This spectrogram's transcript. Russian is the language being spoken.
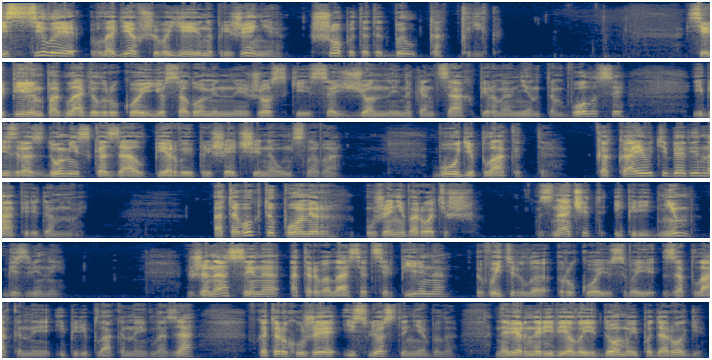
Из силы владевшего ею напряжения шепот этот был как крик. Серпилин погладил рукой ее соломенные, жесткие, сожженные на концах перманентом волосы и без раздумий сказал первые пришедшие на ум слова. «Буди плакать-то! Какая у тебя вина передо мной?» «А того, кто помер, уже не воротишь. Значит, и перед ним без вины». Жена сына оторвалась от Серпилина, вытерла рукою свои заплаканные и переплаканные глаза, в которых уже и слез-то не было, наверное, ревела и дома, и по дороге,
